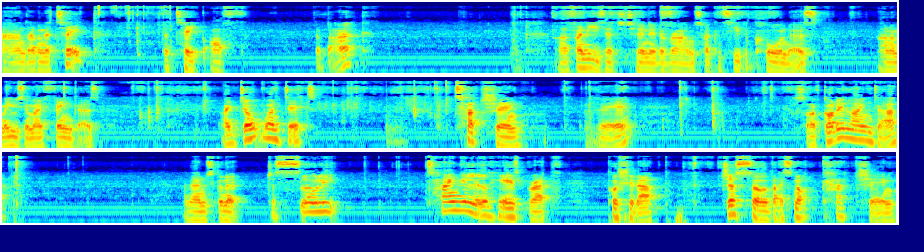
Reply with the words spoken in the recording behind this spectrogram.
And I'm going to take the tape off the back. I find it easier to turn it around so I can see the corners and I'm using my fingers. I don't want it touching there So I've got it lined up and I'm just gonna just slowly, tiny little hair's breadth, push it up just so that it's not catching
